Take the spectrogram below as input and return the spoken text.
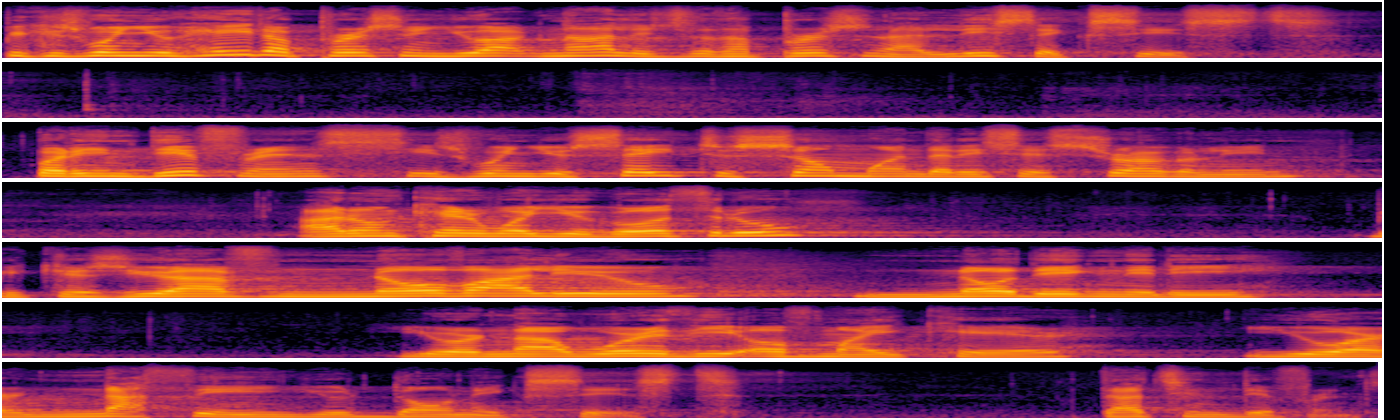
Because when you hate a person, you acknowledge that a person at least exists. But indifference is when you say to someone that is struggling, I don't care what you go through, because you have no value, no dignity, you are not worthy of my care, you are nothing, you don't exist. That's indifference.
